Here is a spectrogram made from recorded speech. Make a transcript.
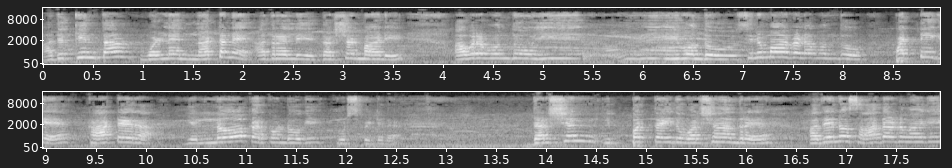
ಅದಕ್ಕಿಂತ ಒಳ್ಳೆ ನಟನೆ ಅದರಲ್ಲಿ ದರ್ಶನ್ ಮಾಡಿ, ಅವರ ಒಂದು ಈ, ಈ- ಒಂದು ಸಿನಿಮಾಗಳ ಒಂದು ಪಟ್ಟಿಗೆ ಕಾಟೇರ ಎಲ್ಲೋ ಕರ್ಕೊಂಡೋಗಿ ಕೂರಿಸ್ಬಿಟ್ಟಿದೆ. ದರ್ಶನ್ ಇಪ್ಪತ್ತೈದು ವರ್ಷ ಅಂದರೆ ಅದೇನೋ ಸಾಧಾರಣವಾಗಿ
